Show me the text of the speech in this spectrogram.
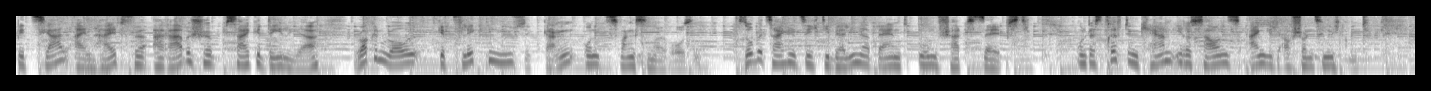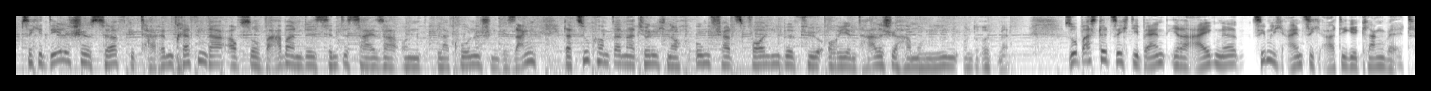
Spezialeinheit für arabische Psychedelia, Rock'n'Roll, gepflegten Musikgang und Zwangsneurosen. So bezeichnet sich die Berliner Band Umschat selbst. Und das trifft den Kern ihres Sounds eigentlich auch schon ziemlich gut. Psychedelische Surfgitarren treffen da auf so wabernde Synthesizer und lakonischen Gesang. Dazu kommt dann natürlich noch Umschats Vorliebe für orientalische Harmonien und Rhythmen. So bastelt sich die Band ihre eigene, ziemlich einzigartige Klangwelt.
